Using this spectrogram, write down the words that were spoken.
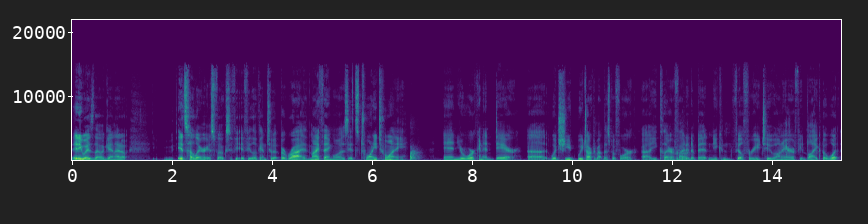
Anyways, though, again, I don't. It's hilarious, folks, if you if you look into it. But Rye, my thing was, it's 2020, and you're working at Dare, uh, which you, we talked about this before. Uh, you clarified it a bit, and you can feel free to on air if you'd like. But what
